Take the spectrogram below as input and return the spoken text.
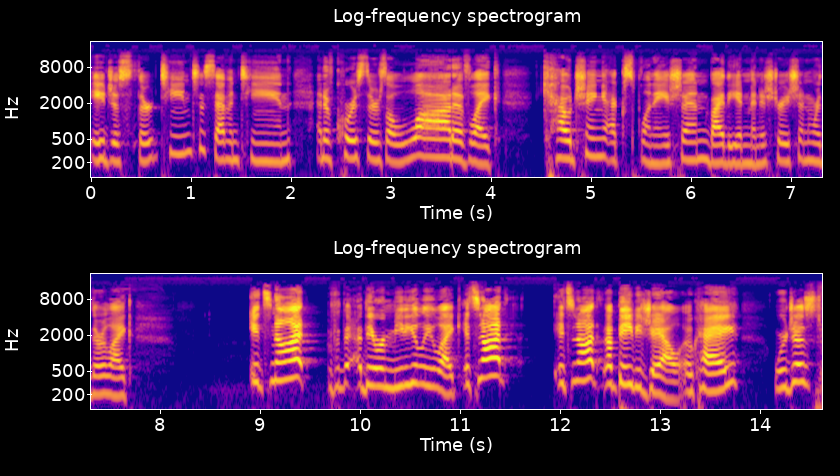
ages 13 to 17 and of course there's a lot of like couching explanation by the administration where they're like it's not they were immediately like it's not it's not a baby jail okay we're just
